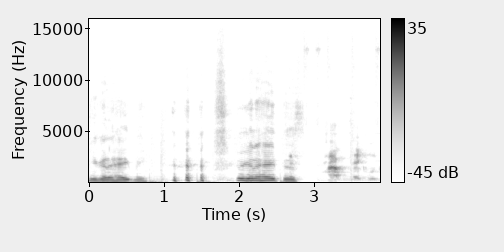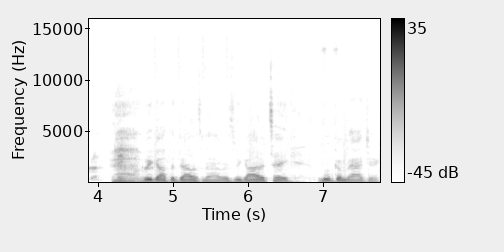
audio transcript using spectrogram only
you're gonna hate me. you're gonna hate this. Have take Luka. we got the Dallas Mavericks. We gotta take Luka Magic.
